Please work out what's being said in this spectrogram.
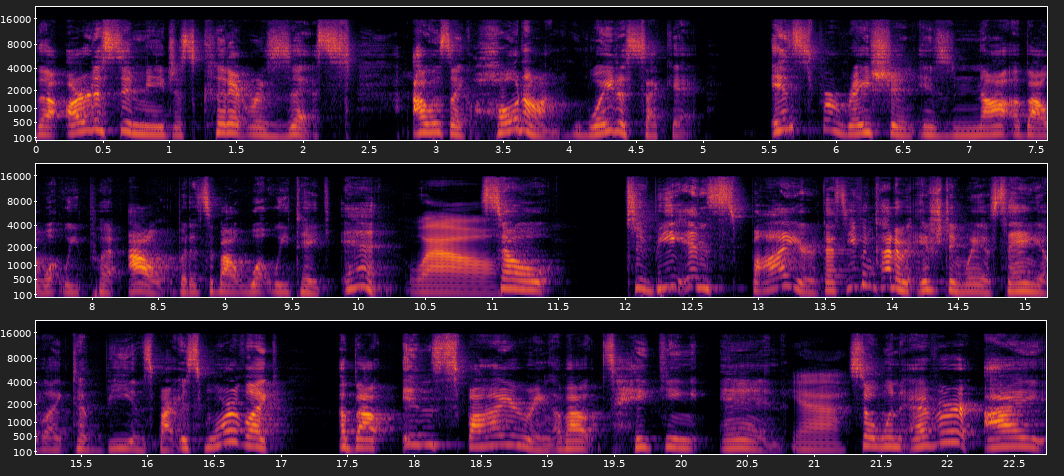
the artist in me just couldn't resist. I was like, hold on, wait a second. Inspiration is not about what we put out, but it's about what we take in. Wow. So to be inspired, that's even kind of an interesting way of saying it, like to be inspired. It's more of like about inspiring, about taking in. Yeah. So whenever I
